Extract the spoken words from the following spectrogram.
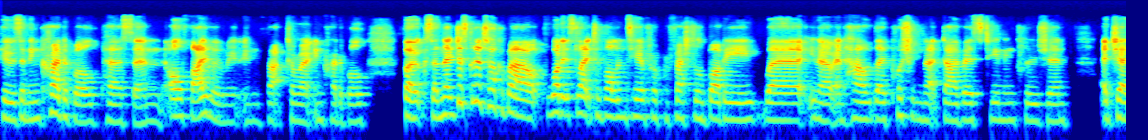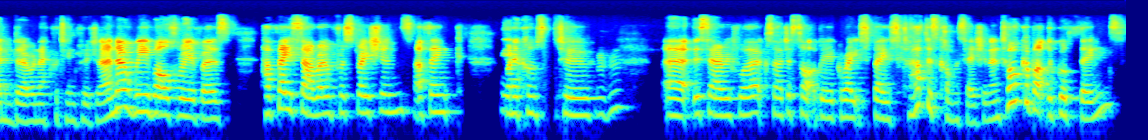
who's an incredible person. All five of them, in in fact, are incredible folks. And they're just going to talk about what it's like to volunteer for a professional body where, you know, and how they're pushing that diversity and inclusion agenda and equity inclusion. I know we've all three of us have faced our own frustrations, I think, when Yeah. it comes to Mhm. uh, this area of work. So I just thought it'd be a great space to have this conversation and talk about the good things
